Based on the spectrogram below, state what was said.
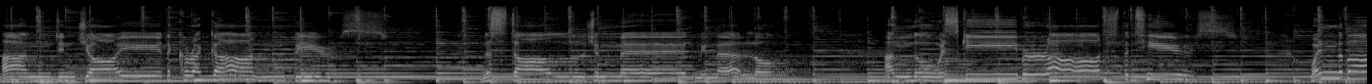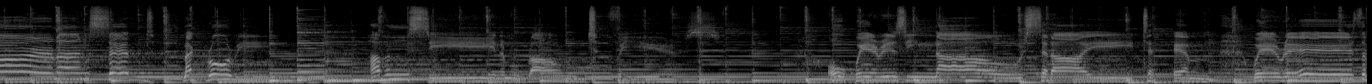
and enjoy the crack on beers. Nostalgia made me mellow, and the whiskey brought the tears. When the barman said, McRory, haven't seen him round for years. Oh, where is he now? said I to him. Where is the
